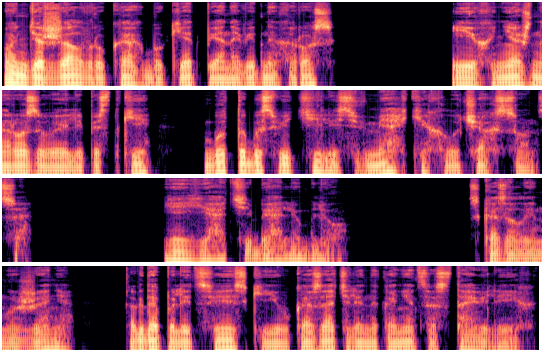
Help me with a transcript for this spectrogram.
он держал в руках букет пиановидных роз, и их нежно-розовые лепестки будто бы светились в мягких лучах солнца. «И я тебя люблю», — сказала ему Женя, когда полицейские и указатели наконец оставили их,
